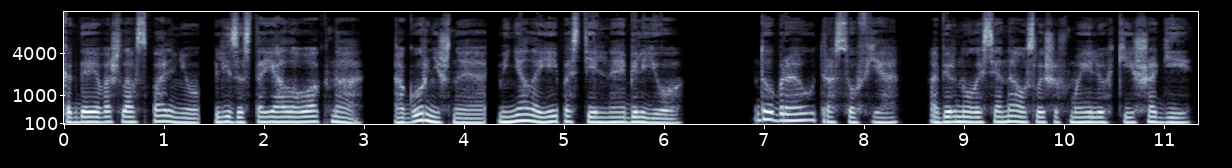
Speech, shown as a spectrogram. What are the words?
Когда я вошла в спальню, Лиза стояла у окна, а горничная меняла ей постельное белье. «Доброе утро, Софья», — обернулась она, услышав мои легкие шаги.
